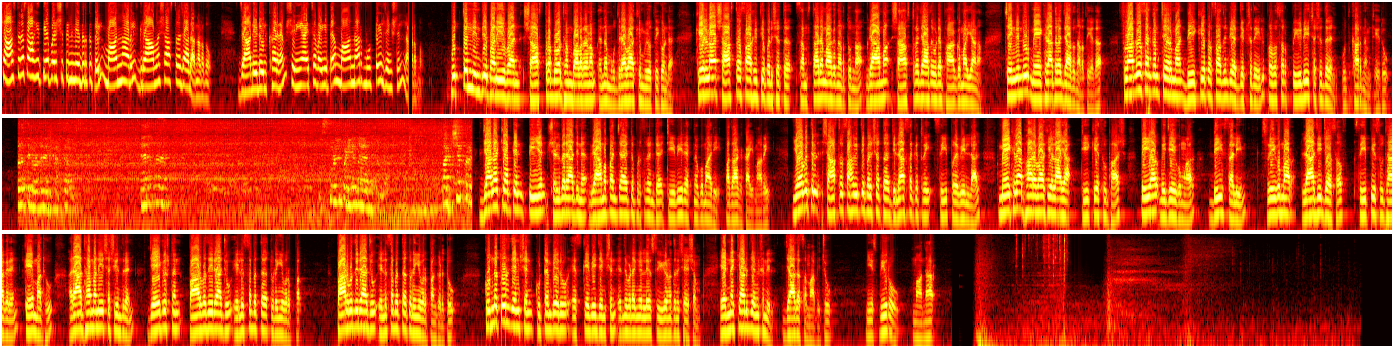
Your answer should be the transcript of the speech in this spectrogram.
ശാസ്ത്ര സാഹിത്യ പരിഷത്തിന്റെ നേതൃത്വത്തിൽ മാന്നാറിൽ ഗ്രാമശാസ്ത്ര ജാഥ നടന്നു. ജാഥയുടെ ഉദ്ഘാടനം ശനിയാഴ്ച വൈകിട്ട് മാന്നാർ മുട്ടയിൽ ജംഗ്ഷനിൽ നടന്നു. പുത്തൻ ഇന്ത്യ പണിയുവാൻ ശാസ്ത്രബോധം വളരണം എന്ന മുദ്രാവാക്യം ഉയർത്തിക്കൊണ്ട് കേരള ശാസ്ത്ര സാഹിത്യ പരിഷത്ത് സംസ്ഥാനമാകെ നടത്തുന്ന ഗ്രാമ ശാസ്ത്രജാഥയുടെ ഭാഗമായാണ് ചെങ്ങന്നൂർ മേഖലാതല ജാഥ നടത്തിയത്. സ്വാഗത സംഘം ചെയർമാൻ ബി കെ പ്രസാദിന്റെ അധ്യക്ഷതയിൽ പ്രൊഫസർ പി ഡി ശശിധരൻ ഉദ്ഘാടനം ചെയ്തു. ഞാനിന്ന് സ്കൂളിൽ പഠിക്കുന്ന കാരണത്തില്ല പക്ഷെ ജാഥ ക്യാപ്റ്റൻ പി എൻ ഷെൽവരാജിന് ഗ്രാമപഞ്ചായത്ത് പ്രസിഡന്റ് ടി വി രത്നകുമാരി പതാക കൈമാറി യോഗത്തിൽ ശാസ്ത്ര സാഹിത്യ പരിഷത്ത് ജില്ലാ സെക്രട്ടറി സി പ്രവീൺലാൽ മേഖലാ ഭാരവാഹികളായ T K Subhash P R Vijayakumar D Salim Sreekumar Laji Joseph C P Sudhakaran K Madhu Radhamani Sasheendran Jayakrishnan Parvathy Raju Elizabeth തുടങ്ങിയവർ പാർവതി രാജു എലിസബത്ത് തുടങ്ങിയവർ പങ്കെടുത്തു. Kunnathur junction Kuttamperoor S K V junction എന്നിവിടങ്ങളിലെ സ്വീകരണത്തിന് ശേഷം എണ്ണക്കാട് ജംഗ്ഷനിൽ ജാഥ സമാപിച്ചു. News bureau Mannar.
